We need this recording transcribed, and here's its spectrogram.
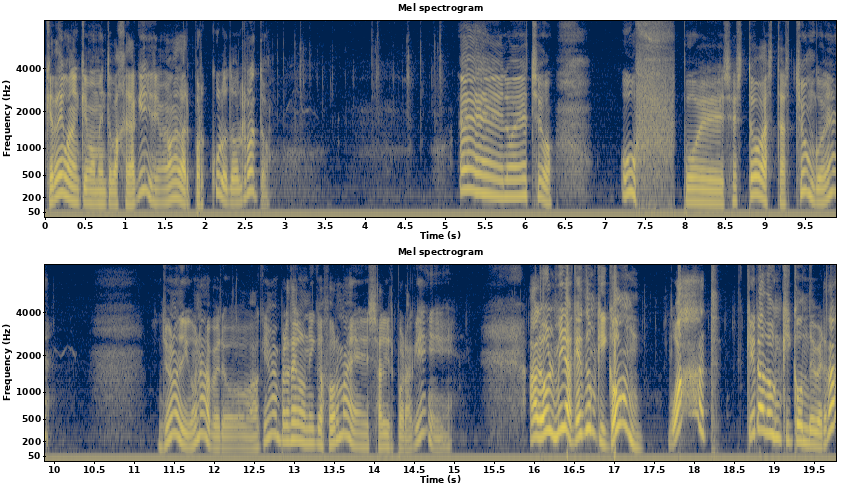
Que da igual en qué momento baje de aquí. Si me van a dar por culo todo el rato. ¡Eh! Lo he hecho. Uf, pues esto va a estar chungo, ¿eh? Yo no digo nada, pero aquí me parece que la única forma es salir por aquí. ¡Ah, lol! ¡Mira, que es Donkey Kong! ¿What? ¿Que era Donkey Kong de verdad?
